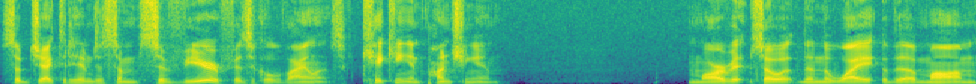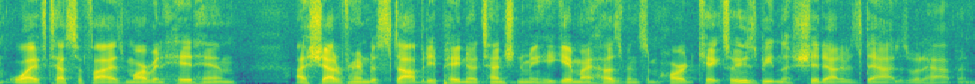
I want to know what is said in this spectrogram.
subjected him to some severe physical violence, kicking and punching him. Marvin. So then the wife, the mom wife testifies. Marvin hit him. I shouted for him to stop, but he paid no attention to me. He gave my husband some hard kicks. So he was beating the shit out of his dad. Is what happened.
